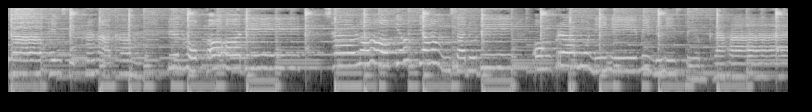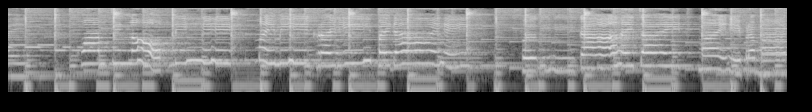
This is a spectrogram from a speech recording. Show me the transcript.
ชาเพ็ญสิบห้าคำ เดือนหกพอดี ชาวโลกยกย่องสะดุดี องค์พระมุนีไม่มีเสื่อมคลาย ความจริงโลกนี้ ไม่มีใครหนี้ไปได้ ฝึกกายใจไม่ประมาท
